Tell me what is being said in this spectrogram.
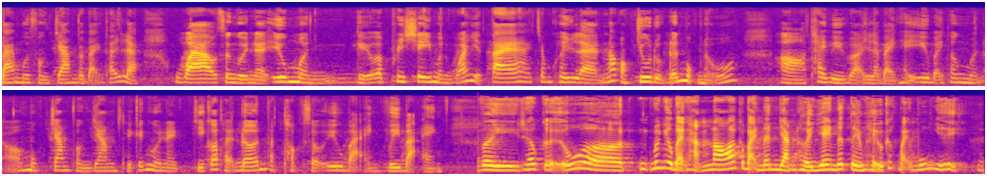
30% và bạn thấy là, wow, sao người này yêu mình, kiểu, appreciate mình quá vậy ta? Trong khi là nó còn chưa được đến một nửa à, thay vì vậy là bạn hãy yêu bản thân mình ở một trăm phần trăm thì cái người này chỉ có thể đến và thật sự yêu bạn vì bạn vì theo kiểu uh, giống như bạn hạnh nói các bạn nên dành thời gian để tìm hiểu các bạn muốn gì ừ.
